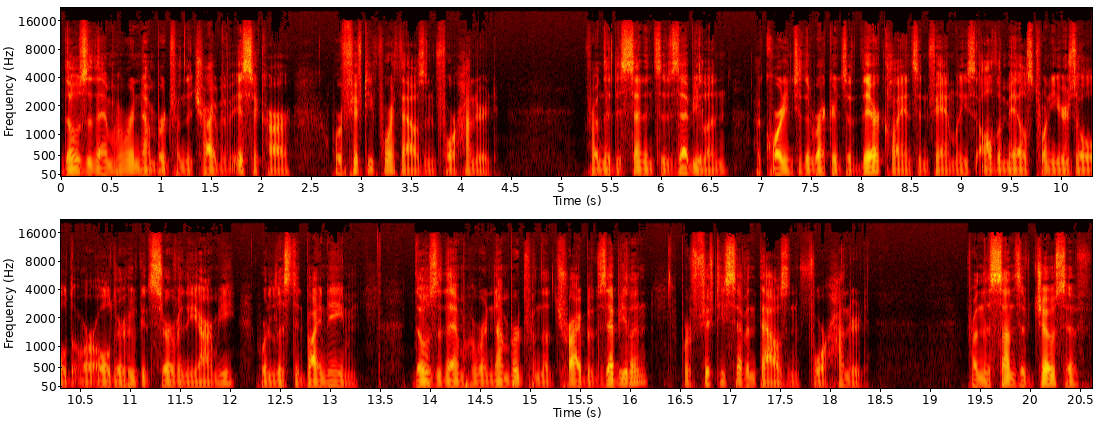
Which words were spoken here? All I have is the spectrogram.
Those of them who were numbered from the tribe of Issachar were 54,400. From the descendants of Zebulun, According to the records of their clans and families, all the males 20 years old or older who could serve in the army were listed by name. Those of them who were numbered from the tribe of Zebulun were 57,400. From the sons of Joseph,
